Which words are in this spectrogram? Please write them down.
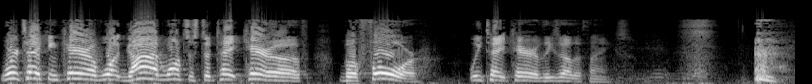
we're taking care of what God wants us to take care of before we take care of these other things.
